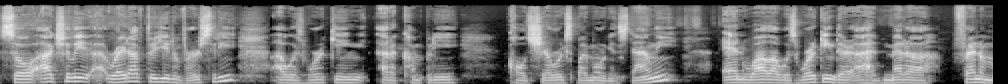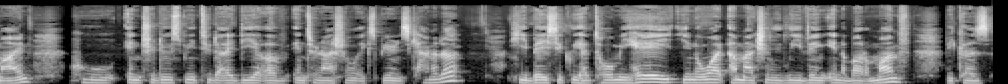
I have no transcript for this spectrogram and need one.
So actually uh, right after university i was working at a company called shareworks by morgan stanley and while I was working there, I had met a friend of mine who introduced me to the idea of International Experience Canada. He basically had told me, Hey, you know what? I'm actually leaving in about a month because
